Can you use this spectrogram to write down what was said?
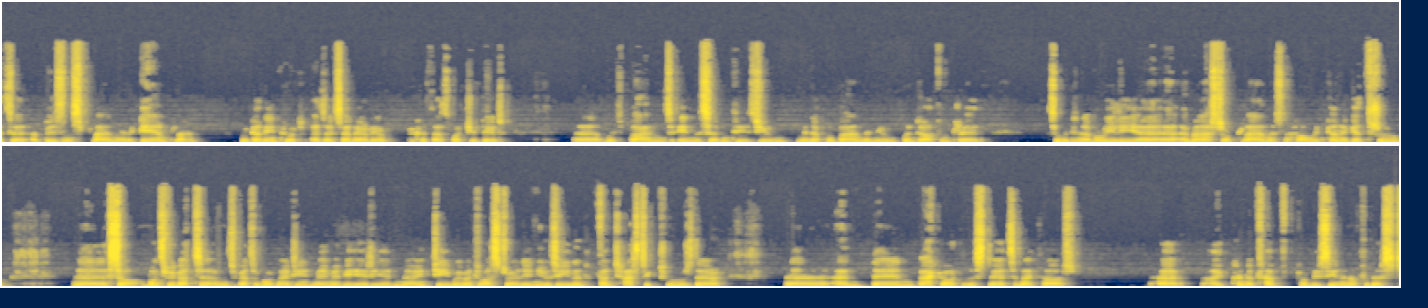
it's a, a business plan or a game plan we got into it, as I said earlier, because that's what you did uh, with bands in the 70s. You made up a band and you went off and played. So we didn't have really a, a master plan as to how we'd kind of get through. Uh, so once we got to once we got to about 19, maybe 88, 90, we went to Australia, New Zealand, fantastic tours there, uh, and then back out to the States. And I thought, uh, I kind of have probably seen enough of this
